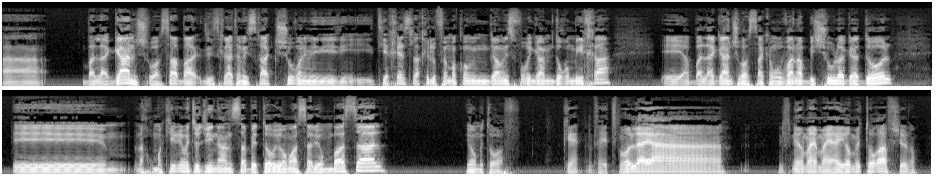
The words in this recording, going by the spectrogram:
שהבלגן שהוא עשה בתחילת המשחק, שוב אני אתייחס לחילופי מקום גם עם ספורי, גם עם דור מיכה, אה, הבלגן שהוא עשה, כמובן הבישול הגדול. אה, אנחנו מכירים את יוג'ין אנסה בתור יום אסל יום באסל, יום מטורף. כן, ואתמול היה, לפני יומיים היה יום מטורף שלו.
